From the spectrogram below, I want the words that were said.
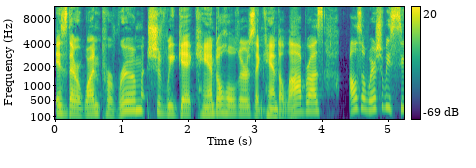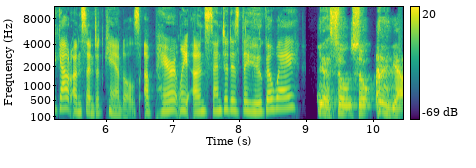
Is there one per room? Should we get candle holders and candelabras? Also, where should we seek out unscented candles? Apparently, unscented is the Hygge way. Yeah, so so yeah,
